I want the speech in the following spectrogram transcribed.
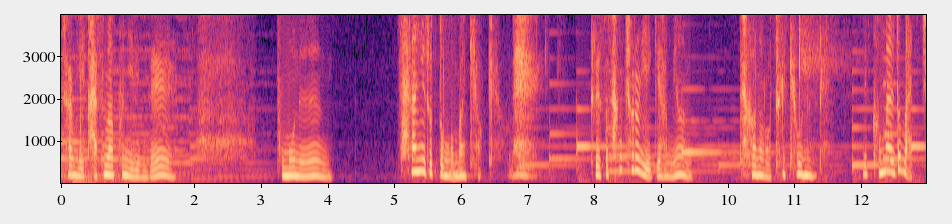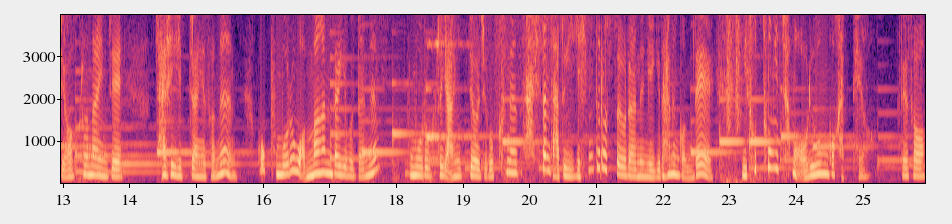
참, 이게 가슴 아픈 일인데, 부모는 사랑해줬던 것만 기억해요. 그래서 상처를 얘기하면 내가 널 어떻게 키웠는데. 그 말도 맞죠. 그러나 이제 자식 입장에서는 꼭꼭 부모를 원망한다기보다는 부모로부터 양육되어지고 크면서 사실은 나도 이게 힘들었어요라는 얘기를 하는 건데 이 소통이 참 어려운 것 같아요. 그래서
